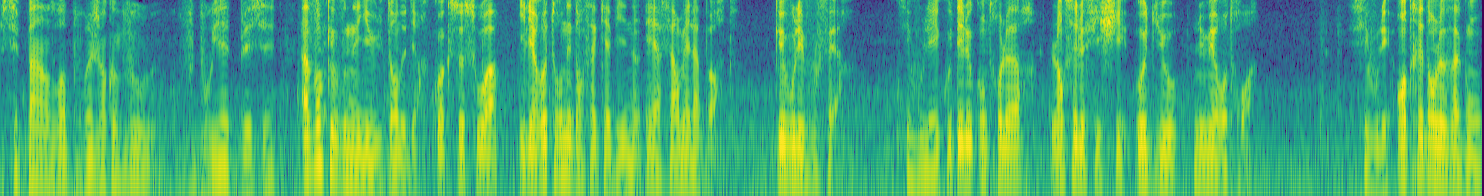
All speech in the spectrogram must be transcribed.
C'est pas un endroit pour les gens comme vous. Vous pourriez être blessé. Avant que vous n'ayez eu le temps de dire quoi que ce soit, il est retourné dans sa cabine et a fermé la porte. Que voulez-vous faire? Si vous voulez écouter le contrôleur, lancez le fichier audio numéro 3. Si vous voulez entrer dans le wagon,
